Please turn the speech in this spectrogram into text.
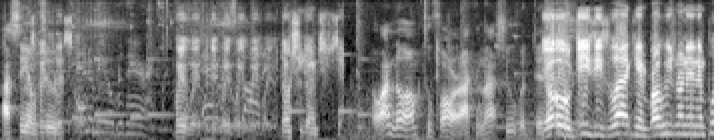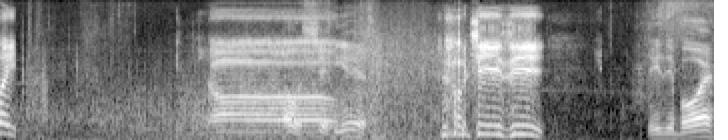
I see him Let's wait for too. this ult. Enemy over there. Wait, wait, wait, wait, wait, wait, wait. Don't shoot, don't shoot. Oh, I know. I'm too far. I cannot shoot with this. Yo, DZ's lagging, bro. He's running in play. Yo. Oh shit, he is. Yo, DZ. Easy boy.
